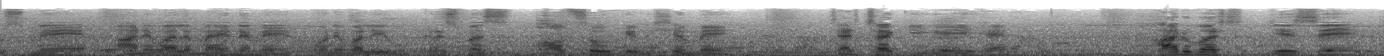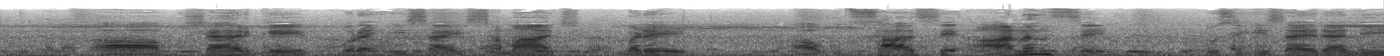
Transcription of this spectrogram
उसमें आने वाले महीने में होने वाले क्रिसमस महोत्सव के विषय में चर्चा की गई है। हर वर्ष जैसे शहर के पूरा ईसाई समाज बड़े उत्साह से, आनंद से उस ईसाई रैली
